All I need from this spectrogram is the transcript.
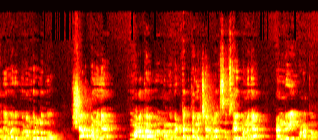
அதே மாதிரி உங்கள் நண்பர்களுக்கும் ஷேர் பண்ணுங்கள் மறக்காமல் நம்ம வெட்டக் தமிழ் சேனலை சப்ஸ்கிரைப் பண்ணுங்கள் நன்றி வணக்கம்.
